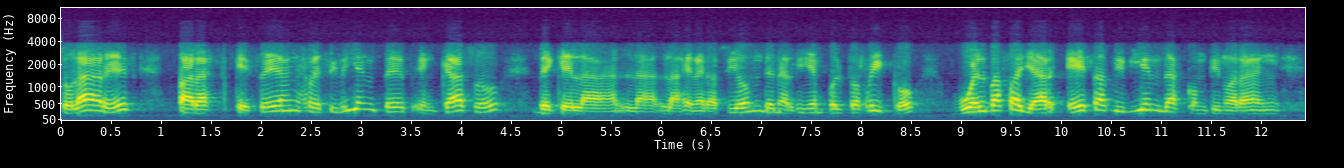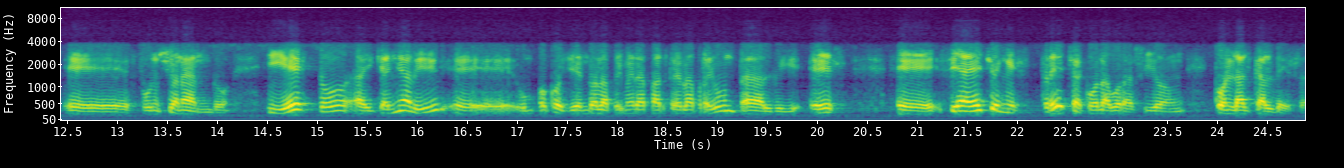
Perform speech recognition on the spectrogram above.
solares para que sean resilientes en caso de que la, la, generación de energía en Puerto Rico vuelva a fallar, esas viviendas continuarán eh, funcionando. Y esto hay que añadir, eh, un poco yendo a la primera parte de la pregunta, Albi, es eh, se ha hecho en estrecha colaboración con la alcaldesa.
